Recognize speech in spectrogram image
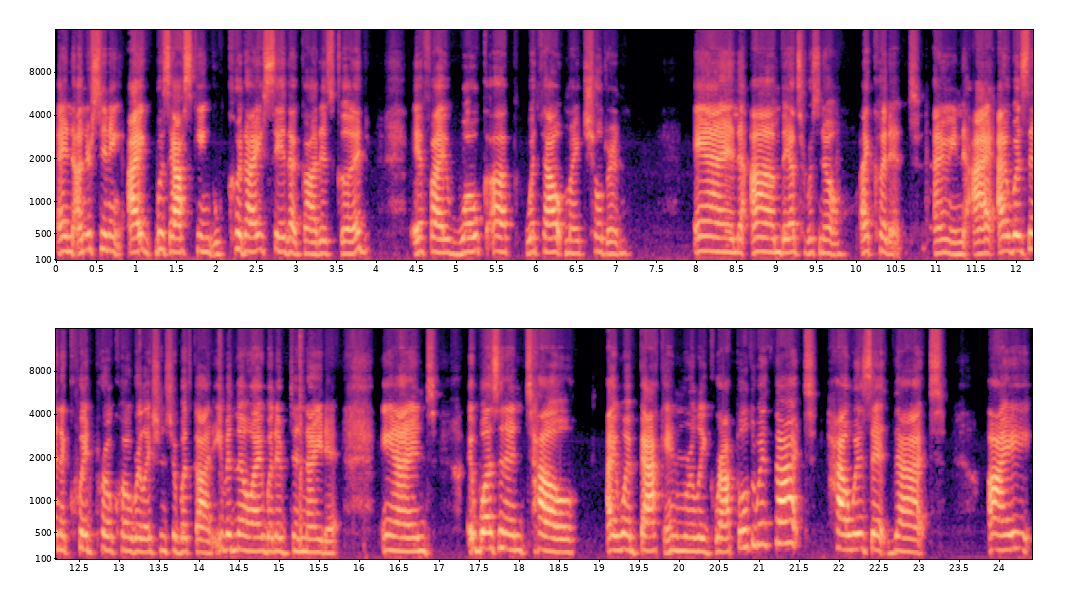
and understanding. I was asking, could I say that God is good if I woke up without my children? And um, the answer was no, I couldn't. I mean, I, I was in a quid pro quo relationship with God, even though I would have denied it. And it wasn't until I went back and really grappled with that. How is it that I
